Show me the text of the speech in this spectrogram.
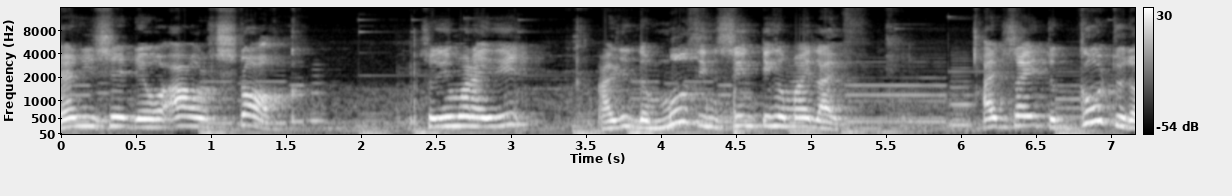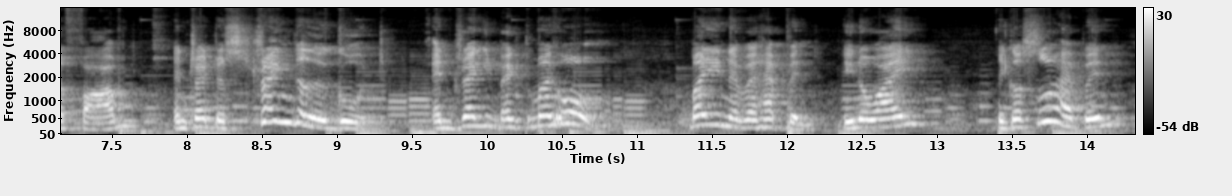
and he said they were out of stock. So you know what I did? I did the most insane thing of my life. I decided to go to the farm and try to strangle a goat and drag it back to my home. But it never happened. You know why? Because so happened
